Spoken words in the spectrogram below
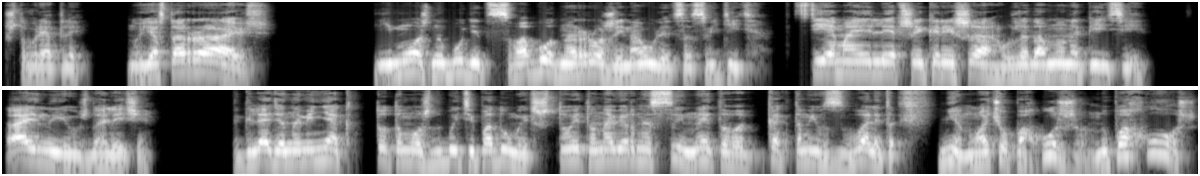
что вряд ли. Но я стараюсь. И можно будет свободно рожей на улице светить. Все мои лепшие кореша уже давно на пенсии, а иные уж далече. Глядя на меня, кто-то, может быть, и подумает, что это, наверное, сын этого, как там его звали-то. Не, ну а что, похож? Ну, похож.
